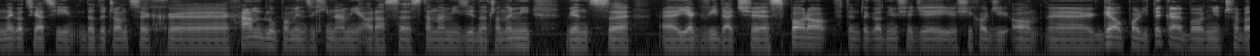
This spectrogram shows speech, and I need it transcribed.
negocjacji dotyczących e, handlu pomiędzy Chinami oraz e, Stanami Zjednoczonymi, więc e, e, jak widać e, sporo w tym tygodniu się dzieje, jeśli chodzi o e, geopolitykę, bo nie trzeba,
